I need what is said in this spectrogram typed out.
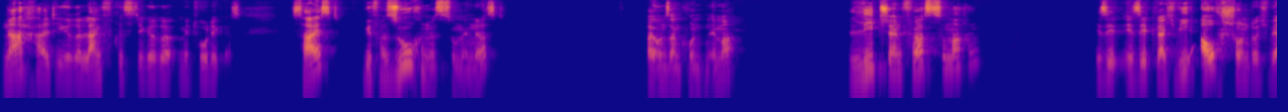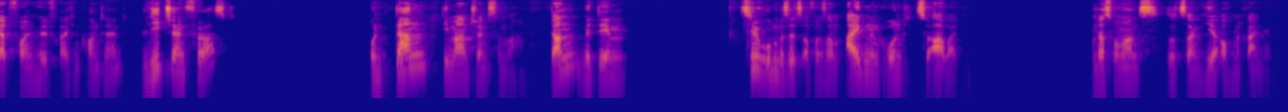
nachhaltigere, langfristigere Methodik ist. Das heißt, wir versuchen es zumindest bei unseren Kunden immer, Lead Gen first zu machen. Ihr seht, ihr seht gleich wie, auch schon durch wertvollen, hilfreichen Content. Lead Gen first und dann Demand Gen zu machen. Dann mit dem Zielgruppenbesitz auf unserem eigenen Grund zu arbeiten. Und das wollen wir uns sozusagen hier auch mit reinnehmen.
